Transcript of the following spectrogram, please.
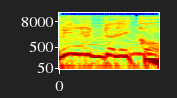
minute de l'écho.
